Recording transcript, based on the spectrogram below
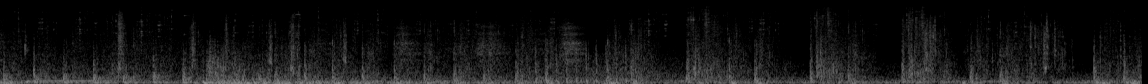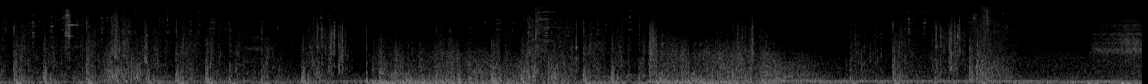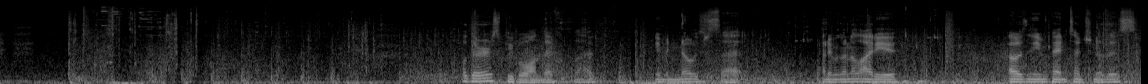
Well, there is people on that flag. Didn't even notice that. Not even gonna lie to you. I wasn't even paying attention to this.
